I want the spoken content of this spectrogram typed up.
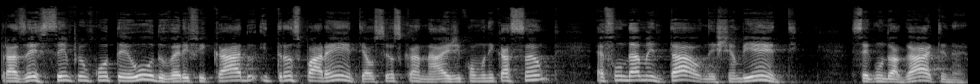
Trazer sempre um conteúdo verificado e transparente aos seus canais de comunicação é fundamental neste ambiente. Segundo a Gartner,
